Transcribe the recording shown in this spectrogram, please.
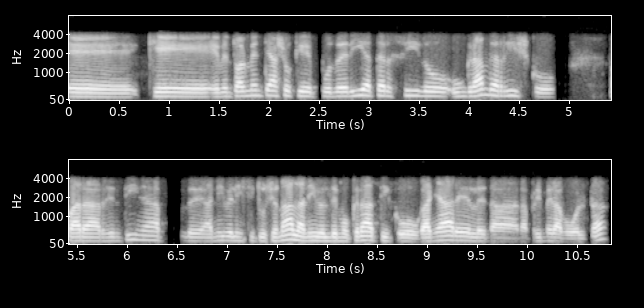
eh, que eventualmente acho que poderia ter sido un grande risco para Argentina a nivel institucional, a nivel democrático, ganar él en la, primera vuelta,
